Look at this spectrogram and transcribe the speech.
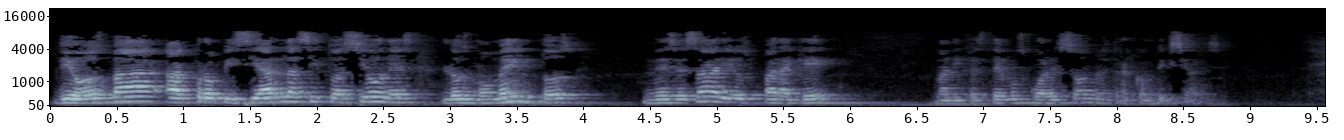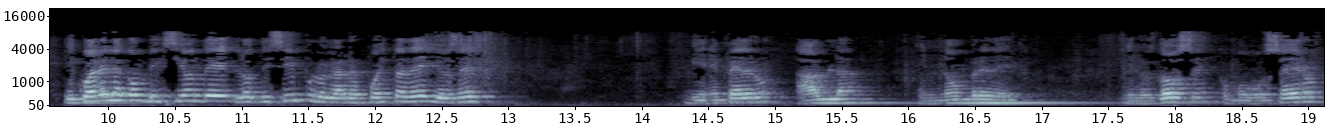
Dios va a propiciar las situaciones, los momentos necesarios para que manifestemos cuáles son nuestras convicciones. ¿Y cuál es la convicción de los discípulos? La respuesta de ellos es, viene Pedro, habla en nombre de, de los doce como vocero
